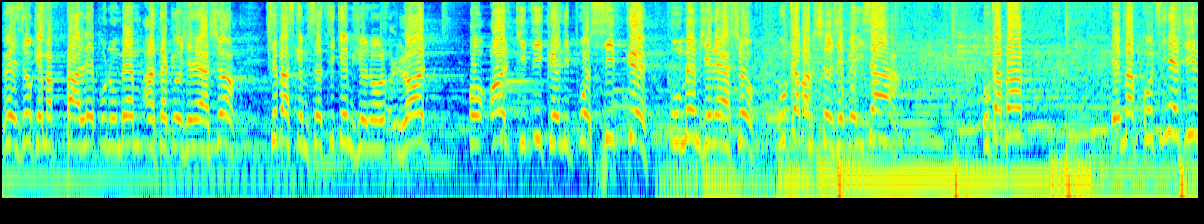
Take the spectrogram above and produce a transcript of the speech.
raison que m'a parlé pour nous-mêmes en tant que génération, c'est parce que je me sens que je l'ordre, un ordre qui dit que est possible que, ou même génération, ou capable de changer le pays ça. Ou capable. Et m'a continué à dire.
